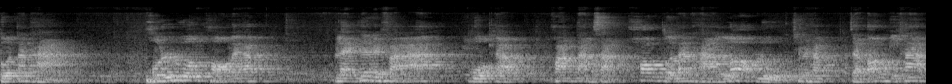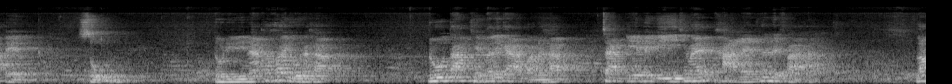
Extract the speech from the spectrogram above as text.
ตัวต้านทาน ผลรวมของอะไรครับ แรงเคลื่อนไฟฟ้าบวกกับความต่างศักย์ห้องตัวต้านทานรอบลูใช่ไหมครับ จะต้องมีค่าเป็นศูนย์ดูดีๆนะค่อยๆดูนะครับ ดูตามเข็มนาฬิกาก่อนนะครับ จาก A ไป B ใช่ไหมผ่านแรงเคลื่อนไฟฟ้า เรา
